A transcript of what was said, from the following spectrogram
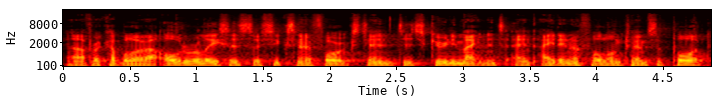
uh, for a couple of our older releases, so 1604 extended security maintenance and 1804 long term support.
